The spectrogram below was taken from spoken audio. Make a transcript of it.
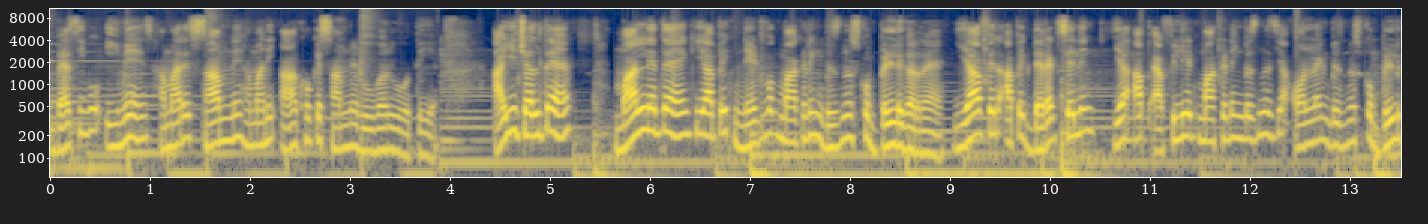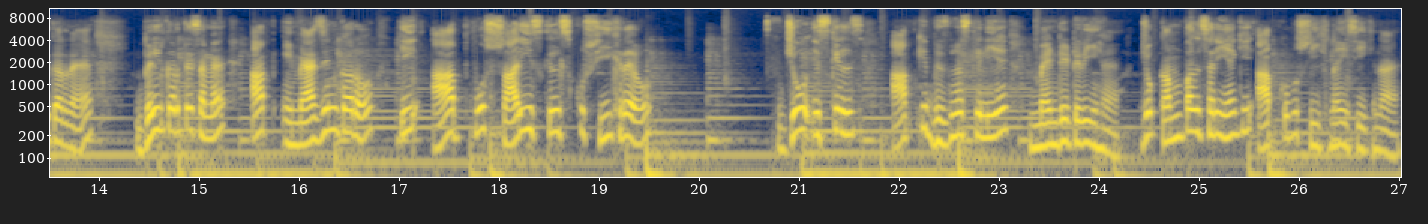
वैसी वो इमेज हमारे सामने, हमारी आँखों के सामने रूबरू होती है। आइए चलते हैं। मान लेते हैं कि आप एक नेटवर्क मार्केटिंग बिज़नेस को बिल्ड कर रहे हैं, या फिर आप एक डायरेक्ट सेलिंग या आप एफिलिएट मार्केटिंग बिज़नेस या ऑनलाइन बिज़नेस को बिल्ड कर रहे हैं। बिल्ड करते समय आप इमेजिन करो कि आप वो सारी स्किल्स को सीख रहे हो, जो स्किल्स आपके बिज़नेस के लिए मैंडेटरी हैं, जो कंपलसरी हैं कि आपको वो सीखना ही सीखना है।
